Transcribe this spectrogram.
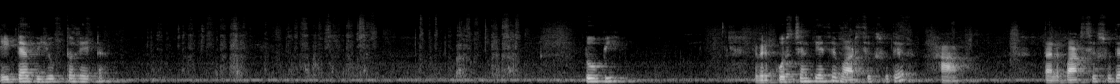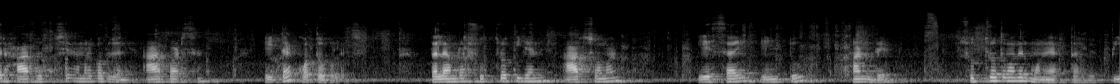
এইটা বিযুক্ত এটা টু পি এবারে কোশ্চেন কি আছে? বার্ষিক সুদের হার। তাহলে বার্ষিক সুদের হার হচ্ছে, আমরা কত জানি? আর পার্সেন্ট। এইটা কত বলেছে? তাহলে আমরা সূত্র কি জানি? আর সমান এসআই ইন্টু হান্ড্রেড। সূত্র তোমাদের মনে রাখতে হবে, পি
